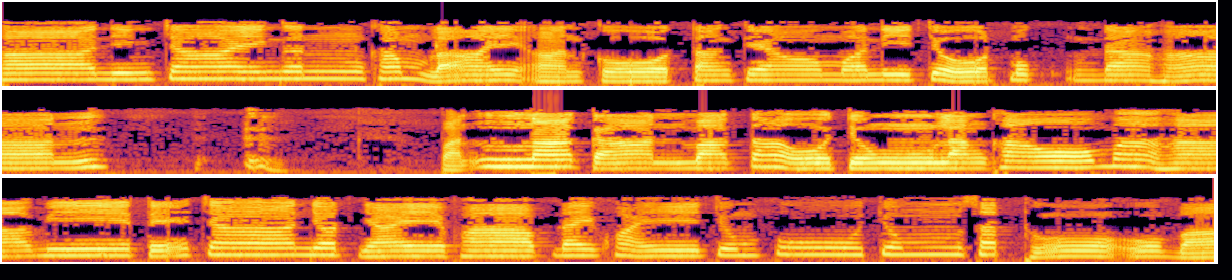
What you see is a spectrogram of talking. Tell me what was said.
คายิงใจเงินคำลายอ่านโกดตั้งแก้วมณีโจดมุกดาหาร ปัญนาการมากเต้าจุงหลังเข้ามาหามีเตจานยศใหญ่ภาพได้ไข่จุมปูจุมสัตถุอุบา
